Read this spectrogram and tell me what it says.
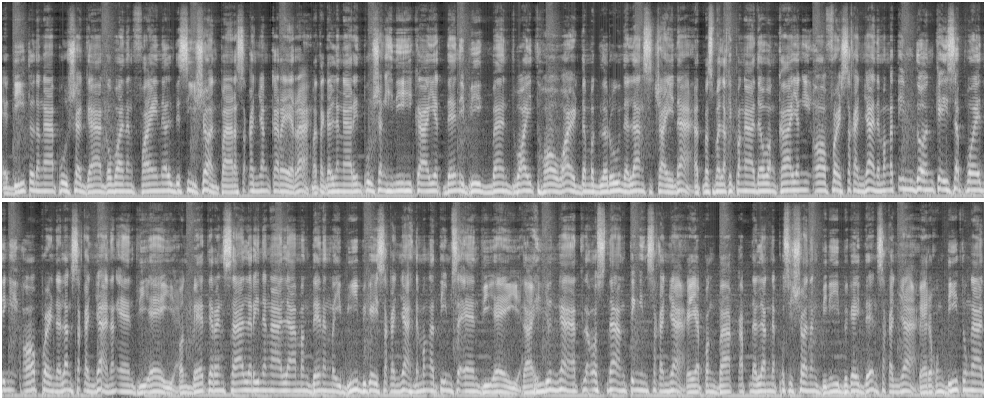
eh dito na nga po siya gagawa ng final decision para sa kanyang karera. Matagal na nga rin po siyang hinihikayat din ni Big Man Dwight Howard na maglaro na lang sa China. At mas malaki pa nga daw ang kayang i-offer sa kanya ng mga team doon kaysa pwedeng i-offer na lang sa kanya ng NBA. Pang veteran salary na nga lamang din ang maibibigay sa kanya ng mga team sa NBA. Dahil yun nga at laos na ang tingin sa kanya. Kaya pang backup na lang na posisyon ang binibigay din sa kanya. Pero kung dito nga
